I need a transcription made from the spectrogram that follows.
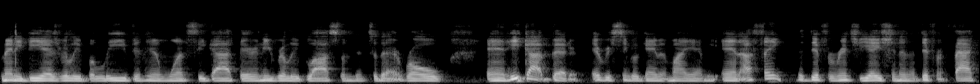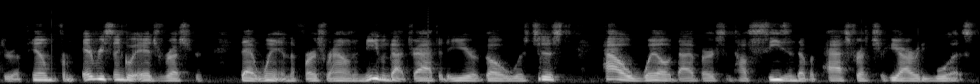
Manny Diaz really believed in him once he got there, and he really blossomed into that role. And he got better every single game at Miami. And I think the differentiation and the different factor of him from every single edge rusher that went in the first round and even got drafted a year ago was just how well diverse and how seasoned of a pass rusher he already was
